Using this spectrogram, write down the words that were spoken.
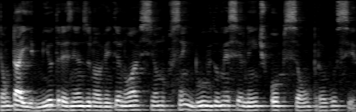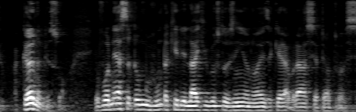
Então tá aí, 1399 sendo sem dúvida uma excelente opção para você. Bacana, pessoal? Eu vou nessa, tamo junto, aquele like gostosinho a nós, aquele abraço e até a próxima.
